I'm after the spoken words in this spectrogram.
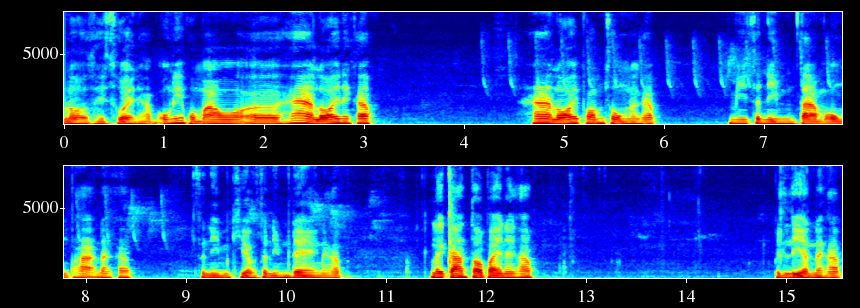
หล่อสวยๆนะครับ องค์นี้ผมเอาเอ่อห้าร้อยนะครับห้าร้อยพร้อมส่งนะครับ มีสนิมตามองค์พระนะครับ สนิมเขียวสนิมแดงนะครับ รายการต่อไปนะครับ เป็นเหรียญนะครับ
